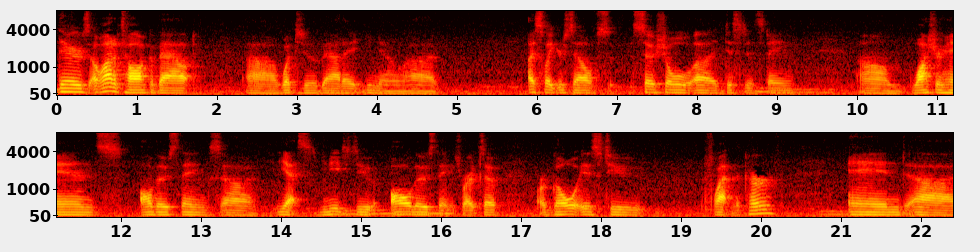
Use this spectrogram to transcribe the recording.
there's a lot of talk about uh, what to do about it, you know, uh, isolate yourselves, social distancing, um, wash your hands, all those things. yes, you need to do all those things, right? So, our goal is to flatten the curve and uh,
